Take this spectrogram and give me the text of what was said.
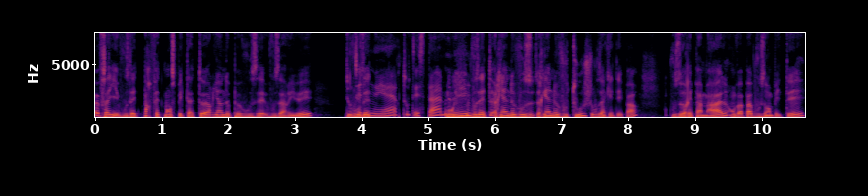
euh, ça y est, vous êtes parfaitement spectateur, rien ne peut vous vous arriver. Tout vous est êtes linéaire, tout est stable. oui, vous êtes rien ne vous rien ne vous touche, ne vous inquiétez pas. Vous aurez pas mal, on va pas vous embêter.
